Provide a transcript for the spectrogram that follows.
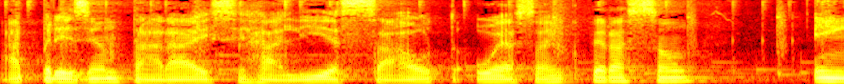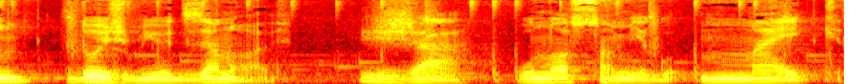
apresentará esse rally, essa alta ou essa recuperação em 2019. Já o nosso amigo Mike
